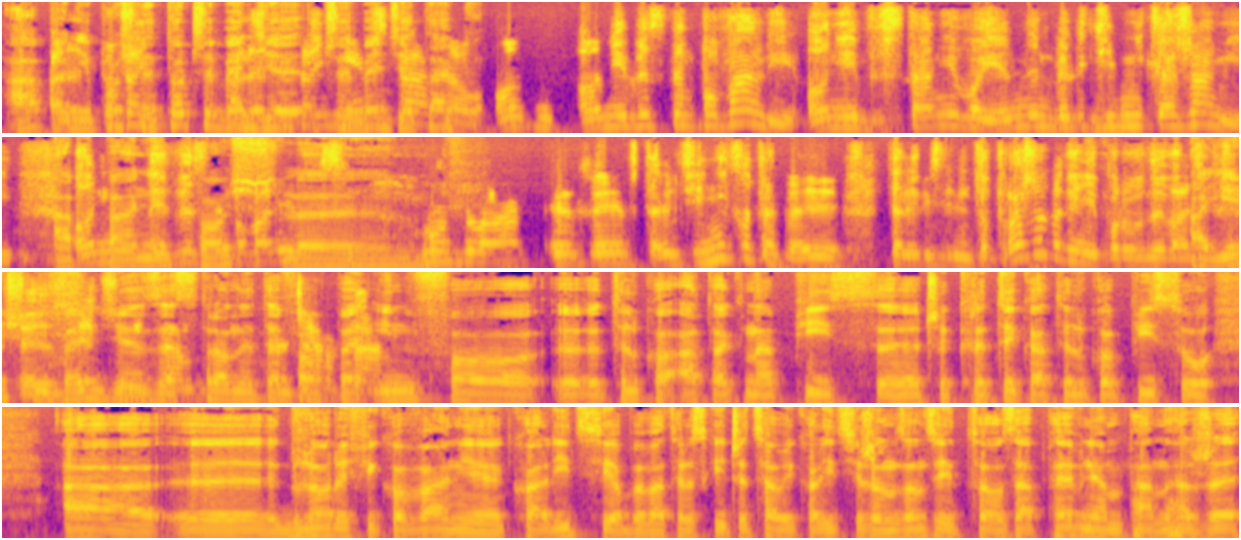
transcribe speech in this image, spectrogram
A panie pośle, to czy będzie, czy będzie tak... On, oni występowali, oni w stanie wojennym byli dziennikarzami. A oni panie pośle... w mundurach w, w, dzienniku te, telewizyjnym. To proszę tego nie porównywać. A jeśli będzie ze strony TVP Info y, tylko atak na PiS, E, czy krytyka tylko PiSu, a y, gloryfikowanie koalicji obywatelskiej czy całej koalicji rządzącej, to zapewniam pana, że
